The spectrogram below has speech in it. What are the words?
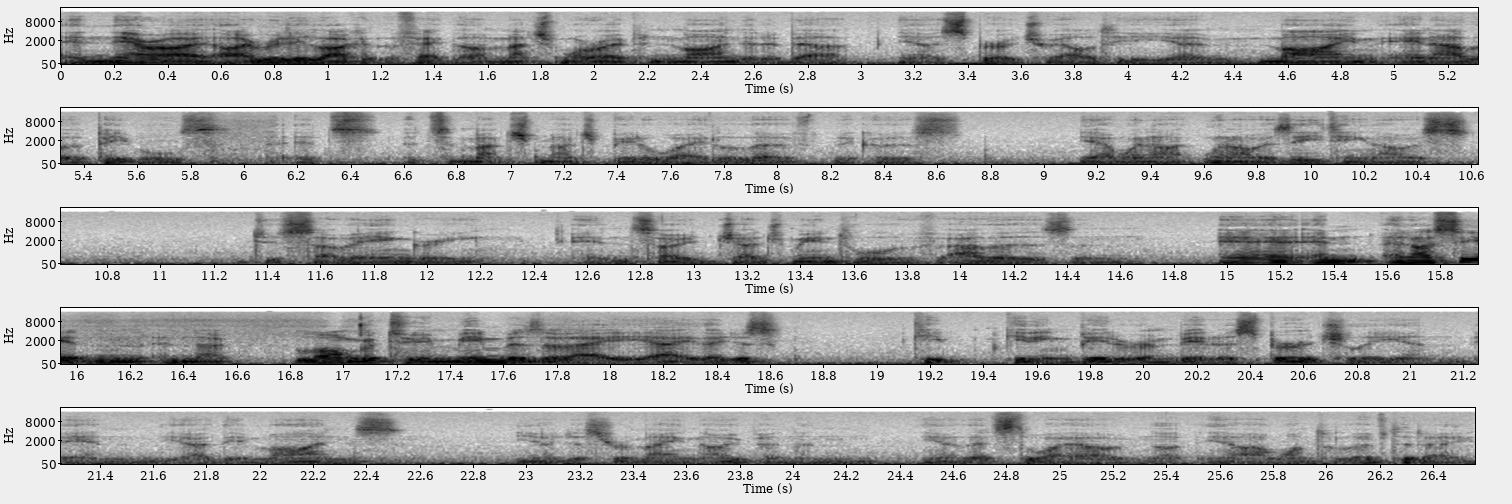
and now I, I, really like it the fact that I'm much more open-minded about you know spirituality, um, mine and other people's. It's it's a much much better way to live because yeah, when I when I was eating, I was just so angry and so judgmental of others, and and and, and I see it in, in the longer term members of AEA. They just keep getting better and better spiritually, and and you know their minds you know just remain open, and you know that's the way I you know I want to live today.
